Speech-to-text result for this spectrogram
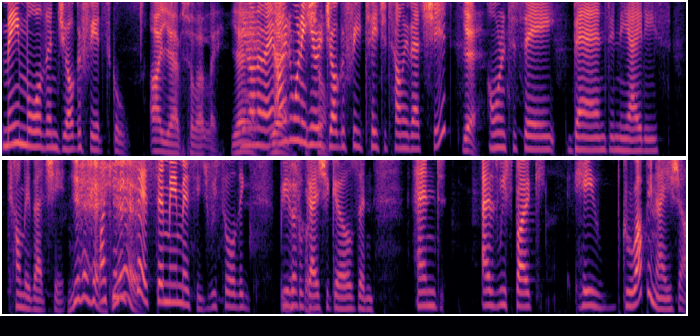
me more than geography at school. Oh, yeah, absolutely. Yeah. You know what I mean? yeah, I didn't want to hear a geography teacher tell me about shit. Yeah. I wanted to see bands in the 80s tell me about shit. Yeah, Like in yeah. INXS, send me a message. We saw the beautiful Exactly. geisha girls and and as we spoke, he grew up in Asia.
